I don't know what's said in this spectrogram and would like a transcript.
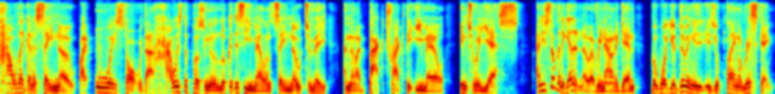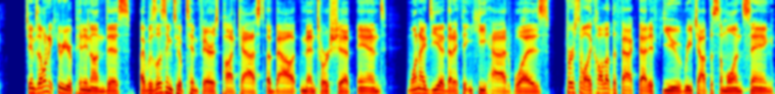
how they're going to say no. I always start with that. How is the person going to look at this email and say no to me? And then I backtrack the email into a yes. And you're still going to get a no every now and again, but what you're doing is, is you're playing a risk game. James, I want to hear your opinion on this. I was listening to a Tim Ferriss podcast about mentorship, and one idea that I think he had was first of all, he called out the fact that if you reach out to someone saying,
